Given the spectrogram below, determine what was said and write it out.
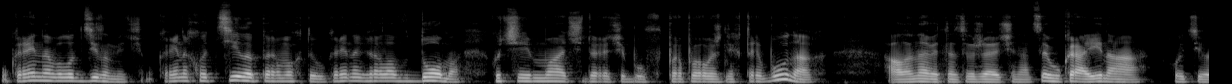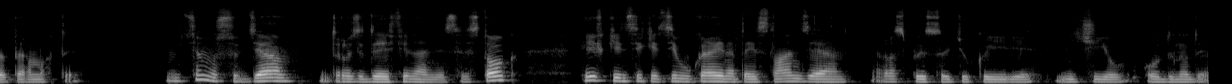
Україна володіла м'ячем, Україна хотіла перемогти, Україна грала вдома, хоч і матч, до речі, був в припорожніх трибунах, але навіть незважаючи на це, Україна хотіла перемогти. На цьому суддя, друзі, дає фінальний свисток. І в кінці кінців Україна та Ісландія розписують у Києві нічию 1-1.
